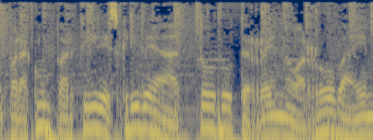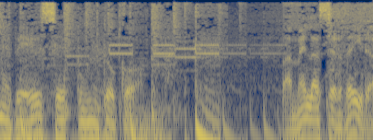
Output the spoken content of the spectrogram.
Para compartir, escribe a todoterreno.mbs.com. Pamela Cerdeira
